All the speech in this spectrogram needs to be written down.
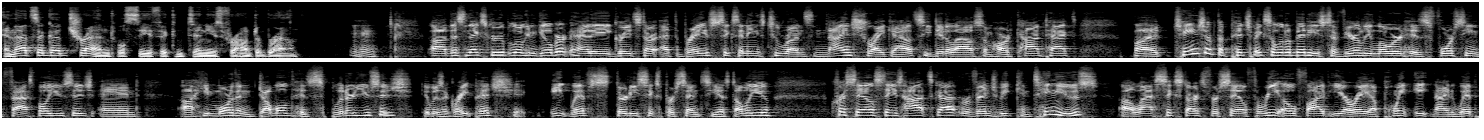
And that's a good trend. We'll see if it continues for Hunter Brown. Mm-hmm. Uh, this next group, Logan Gilbert had a great start at the Braves. Six innings, two runs, nine strikeouts. He did allow some hard contact, but changed up the pitch mix a little bit. He severely lowered his four seam fastball usage, and uh, he more than doubled his splitter usage. It was a great pitch. Eight whiffs, 36% CSW. Chris Sale stays hot, Scott. Revenge week continues. Uh, last six starts for Sale 305 ERA, a .89 whip,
